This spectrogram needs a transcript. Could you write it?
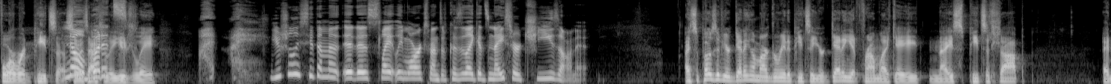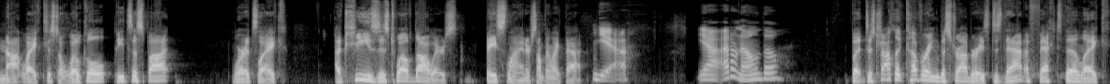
forward pizza. so it's actually it's- usually I, I usually see them. It is slightly more expensive because like it's nicer cheese on it. I suppose if you're getting a margherita pizza, you're getting it from like a nice pizza shop and not like just a local pizza spot where it's like a cheese is $12 baseline or something like that. Yeah, yeah. I don't know though. But does chocolate covering the strawberries does that affect the like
